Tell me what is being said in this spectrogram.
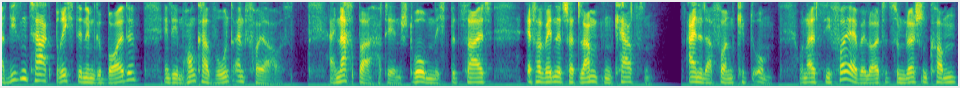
An diesem Tag bricht in dem Gebäude, in dem Honka wohnt, ein Feuer aus. Ein Nachbar hat den Strom nicht bezahlt. Er verwendet statt Lampen Kerzen. Eine davon kippt um. Und als die Feuerwehrleute zum Löschen kommen,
